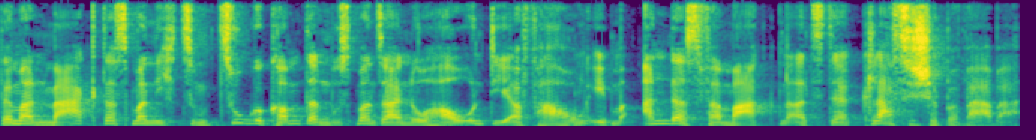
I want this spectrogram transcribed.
wenn man merkt, dass man nicht zum Zuge kommt, dann muss man sein Know-how und die Erfahrung eben anders vermarkten als der klassische Bewerber.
